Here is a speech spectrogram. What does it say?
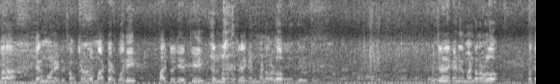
మన జగన్మోహన్ రెడ్డి సంవత్సరంలో మాట్లాడుకొని పార్టీలో చేర్చి ఇతను మన ఉత్తరాఖండ్ మండలంలో ఉత్తరాఖండ్ మండలంలో ఒక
